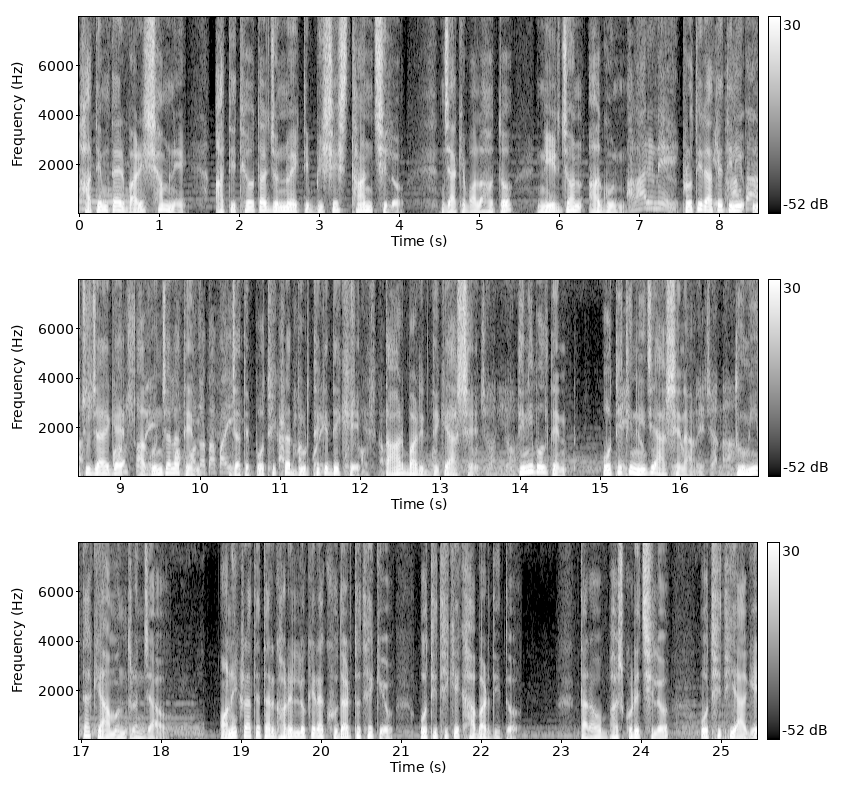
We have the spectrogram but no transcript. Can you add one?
হাতেম তায়ের বাড়ির সামনে আতিথেয়তার জন্য একটি বিশেষ স্থান ছিল, যাকে বলা হতো নির্জন আগুন। প্রতি রাতে তিনি উঁচু জায়গায় আগুন জ্বালাতেন, যাতে পথিকরা দূর থেকে দেখে তার বাড়ির দিকে আসে। তিনি বলতেন, অতিথি নিজে আসে না, তুমি তাকে আমন্ত্রণ যাও। অনেক রাতে তার ঘরের লোকেরা ক্ষুধার্ত থেকেও অতিথিকে খাবার দিত। তারা অভ্যাস করেছিল, অতিথি আগে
